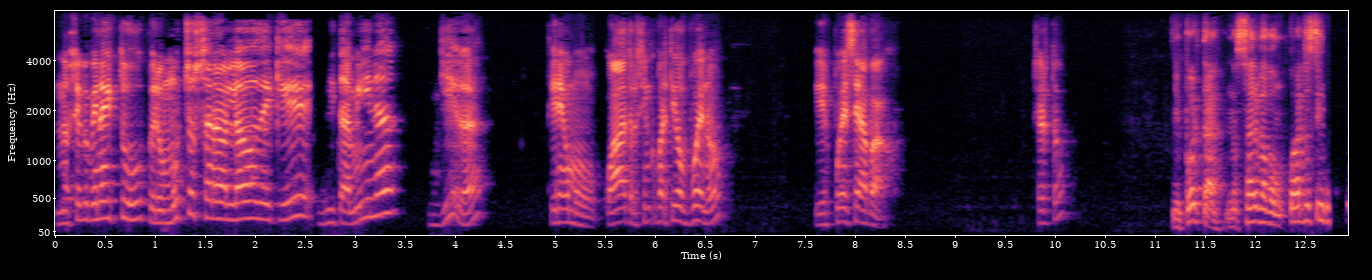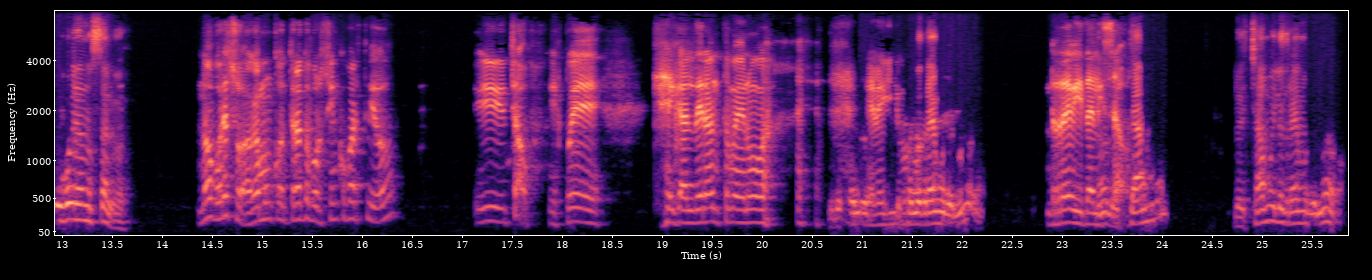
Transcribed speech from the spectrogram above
no sé qué opináis tú, pero muchos han hablado de que Vitamina llega, tiene como cuatro o cinco partidos buenos, y después se abajo. ¿Cierto? No importa, nos salva con cuatro o cinco partidos buenos, nos salva. No, por eso, hagamos un contrato por cinco partidos y chao. Y después que Calderón tome de nuevo el equipo. Después lo traemos de nuevo. Revitalizado. lo, echamos, y lo traemos de nuevo.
